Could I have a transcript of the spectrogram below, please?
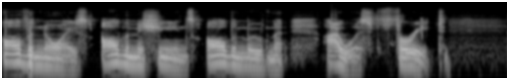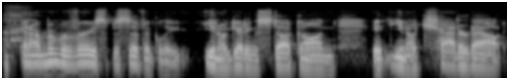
All the noise, all the machines, all the movement, I was freaked. And I remember very specifically, you know, getting stuck on it, you know, chattered out,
